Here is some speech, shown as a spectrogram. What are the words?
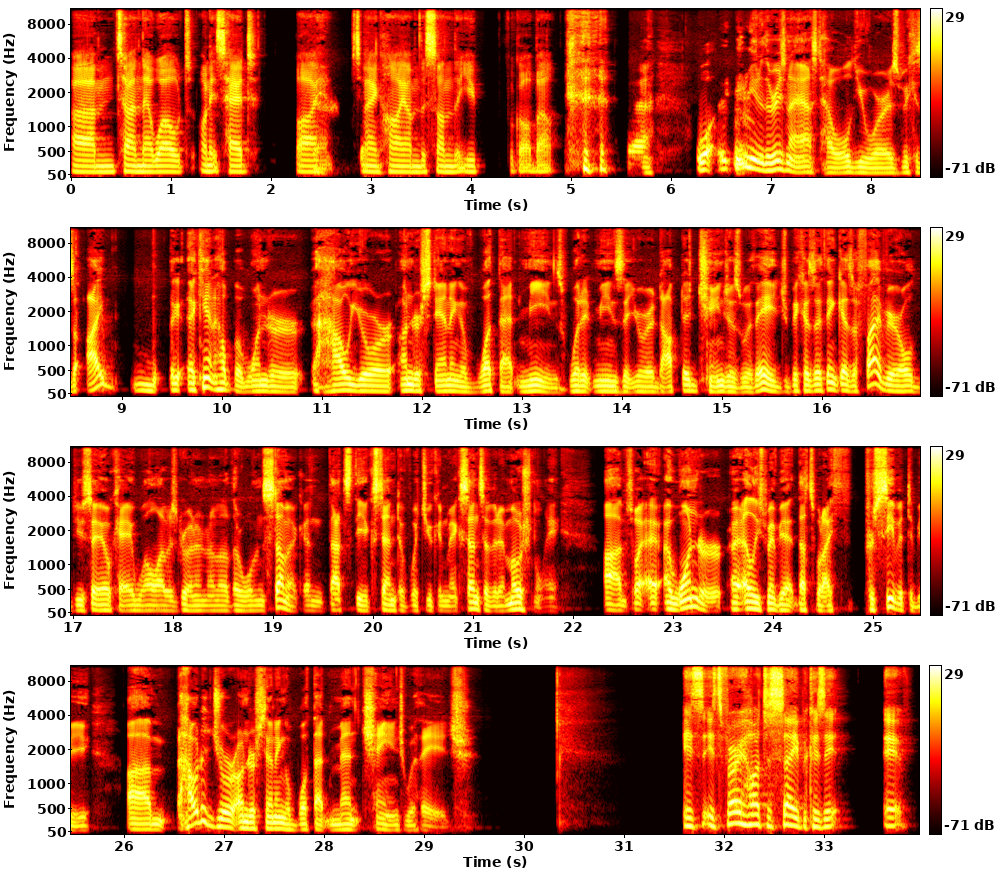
um, turn their world on its head by yeah. saying, Hi, I'm the son that you forgot about. yeah. Well, you know, the reason I asked how old you were is because I I can't help but wonder how your understanding of what that means, what it means that you're adopted, changes with age. Because I think as a five year old, you say, okay, well, I was grown in another woman's stomach, and that's the extent of which you can make sense of it emotionally. Um, so I, I, wonder, at least maybe that's what I th- perceive it to be. Um, how did your understanding of what that meant change with age? It's it's very hard to say because it it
